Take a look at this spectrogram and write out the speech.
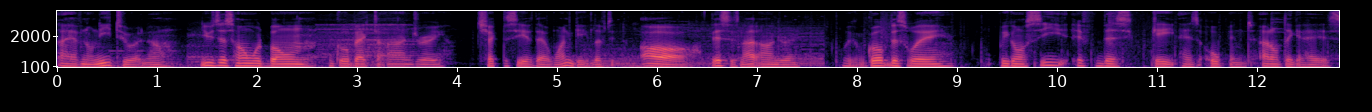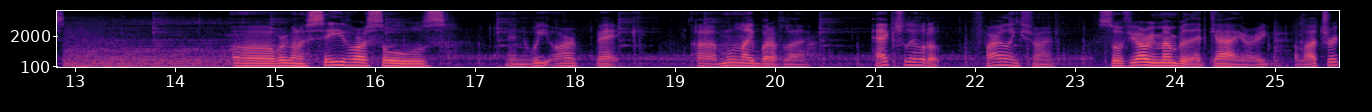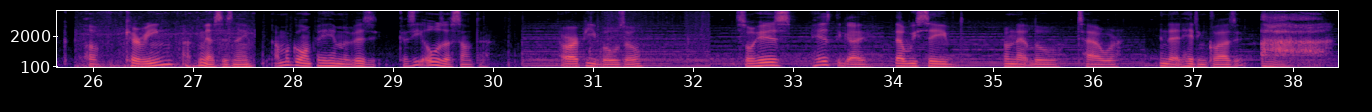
I have no need to right now, use this homeward bone, go back to Andre, check to see if that one gate lifted. Oh, this is not Andre. We're gonna go up this way. We're gonna see if this gate has opened. I don't think it has. Uh, we're gonna save our souls, and we are back. Uh, Moonlight Butterfly. Actually, hold up. Firelink Shrine. So if y'all remember that guy, right? Electric of Carim? I think that's his name. I'm gonna go and pay him a visit. Cause he owes us something. RP Bozo. So here's here's the guy that we saved from that little tower in that hidden closet. Ah,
